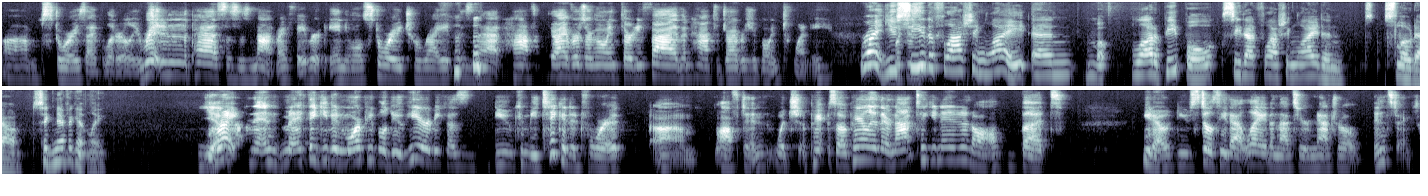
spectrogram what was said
um, stories I've literally written in the past. This is not my favorite annual story to write. is that half the drivers are going 35 and half the drivers are going 20. Right. You see is, the flashing light, and a lot of people see that flashing light and slow down significantly. Yeah. Right. And, and I think even more people do here because you can be ticketed for it um, often, which so apparently they're not ticketing it at all, but you know, you still see that light and that's your natural instinct.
